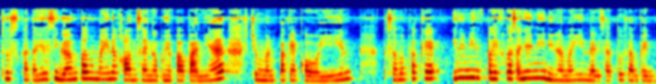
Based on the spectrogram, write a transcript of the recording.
Terus katanya sih gampang mainnya kalau misalnya nggak punya papannya cuman pakai koin terus sama pakai ini nih pakai kertas aja nih dinamain dari satu sampai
